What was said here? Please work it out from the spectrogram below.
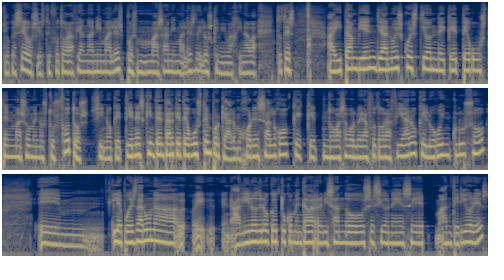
yo qué sé, o si estoy fotografiando animales, pues más animales de los que me imaginaba. Entonces, ahí también ya no es cuestión de que te gusten más o menos tus fotos, sino que tienes que intentar que te gusten porque a lo mejor es algo que, que no vas a volver a fotografiar o que luego incluso em, le puedes dar una, eh, al hilo de lo que tú comentabas revisando sesiones eh, anteriores,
